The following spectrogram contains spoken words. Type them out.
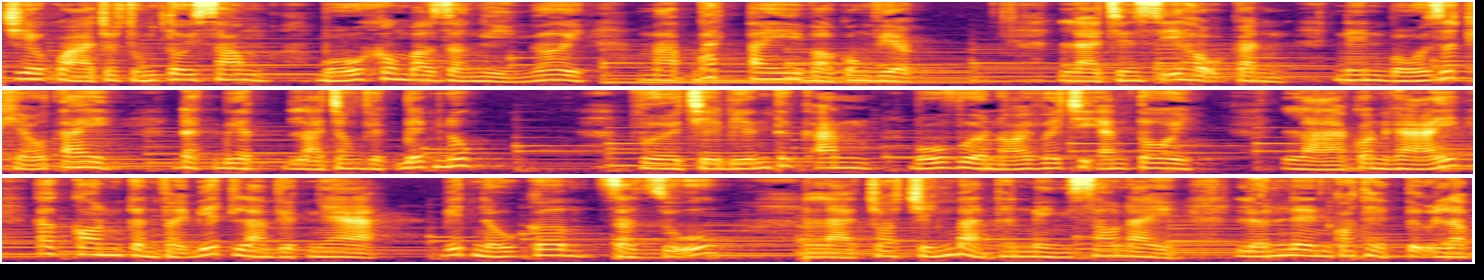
chia quà cho chúng tôi xong, bố không bao giờ nghỉ ngơi mà bắt tay vào công việc. Là chiến sĩ hậu cần nên bố rất khéo tay, đặc biệt là trong việc bếp núc. Vừa chế biến thức ăn, bố vừa nói với chị em tôi là con gái, các con cần phải biết làm việc nhà, biết nấu cơm, giặt rũ là cho chính bản thân mình sau này lớn lên có thể tự lập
